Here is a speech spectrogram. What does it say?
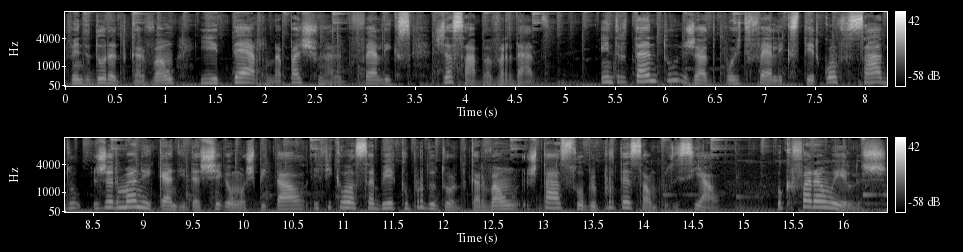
vendedora de carvão e eterna apaixonada de Félix, já sabe a verdade. Entretanto, já depois de Félix ter confessado, Germano e Cândida chegam ao hospital e ficam a saber que o produtor de carvão está sob proteção policial. O que farão eles?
